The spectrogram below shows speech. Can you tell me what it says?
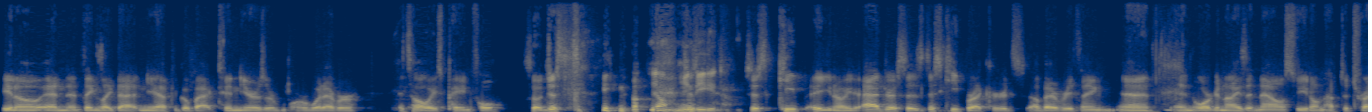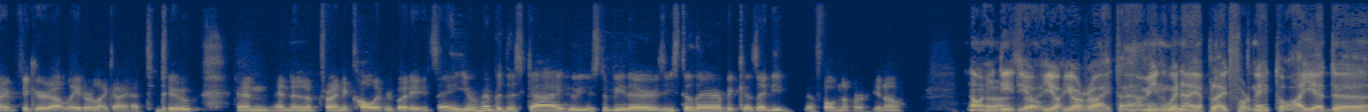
you know, and and things like that, and you have to go back ten years or or whatever, it's always painful. So just you know, yeah, just, indeed. Just keep uh, you know your addresses. Just keep records of everything and and organize it now, so you don't have to try and figure it out later, like I had to do, and and end up trying to call everybody and say, "Hey, you remember this guy who used to be there? Is he still there? Because I need a phone number." You know. No, indeed, uh, so. you're, you're, right. I mean, when I applied for NATO, I had uh,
